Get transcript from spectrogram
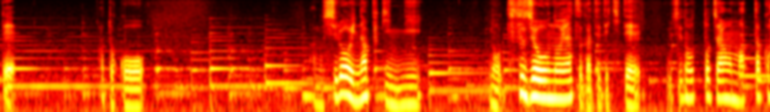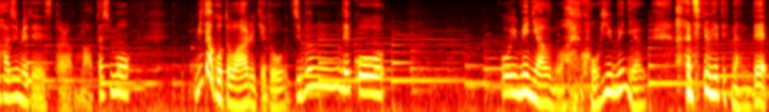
であとこうあの白いナプキンにの筒状のやつが出てきてうちの夫ちゃんは全く初めてですから、まあ、私も見たことはあるけど自分でこうこういう目に遭うのは こういう目に遭う初めてなんで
